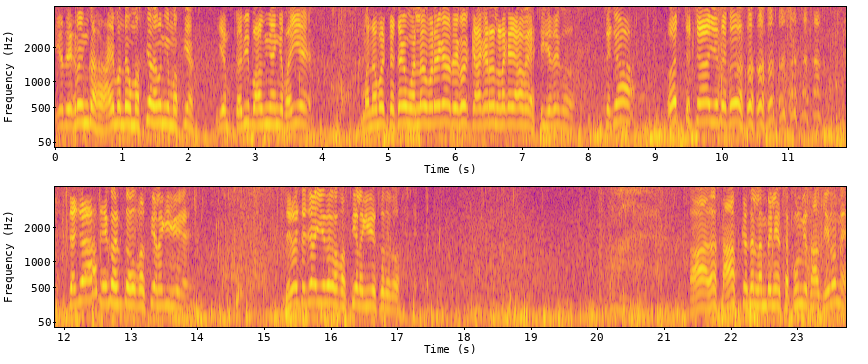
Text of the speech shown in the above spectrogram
ये देख रहे हो इनका? हाय बंदे को मस्तियाँ देखो इनकी मस्तियाँ। ये कभी बाज नहीं आएँगे भाई ये। मनोवर चचा को मल्ला पड़ेगा देखो क्या कर रहा है लड़का यहाँ पे। ये देखो। चचा ओ चचा ये देखो। चचा, देखो इसको मस्तियाँ लगी हुई है। देखो चचा, ये देखो मस्तियाँ लगी हुई है इसको, देखो। हाँ सांस कैसे लंबे लिए, सुकून के सांस लिए उन्होंने।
